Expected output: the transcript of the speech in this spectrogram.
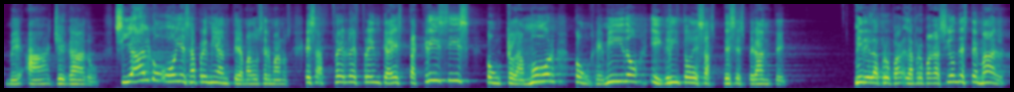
me ha llegado. Si algo hoy es apremiante, amados hermanos, es hacerle frente a esta crisis con clamor, con gemido y grito desesperante. Mire, la, propagación de este mal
